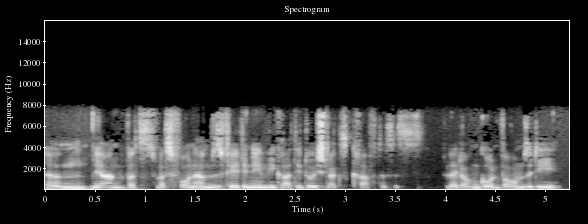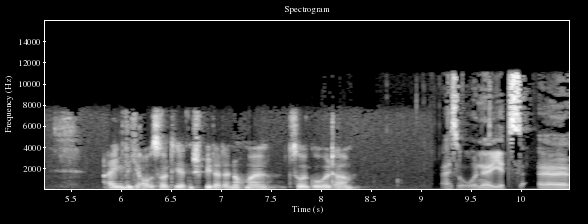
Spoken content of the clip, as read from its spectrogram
Ähm, ja, und was, was vorne haben, es fehlt ihnen irgendwie gerade die Durchschlagskraft. Das ist vielleicht auch ein Grund, warum sie die eigentlich aussortierten Spieler dann nochmal zurückgeholt haben. Also ohne jetzt äh,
